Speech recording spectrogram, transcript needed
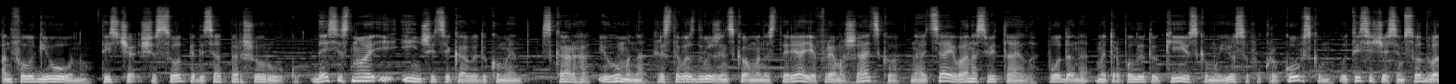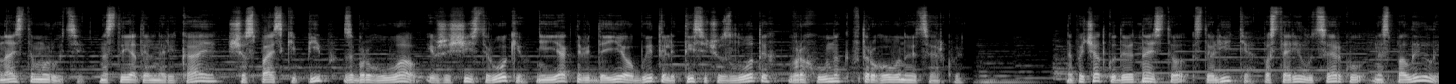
анфологіону 1651 року. Десь існує і інший цікавий документ скарга ігумена Христовоздвиженського монастиря Єфрема Шацького на отця Івана Світайла, подана митрополиту Київському Йосифу Кроковському у 1712 році. Настоятель нарікає, що спаський піп заборгував і вже 6 років ніяк не віддає обителі тисячу злотих в рахунок вторгованої церкви. На початку 19 століття постарілу церкву не спалили,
